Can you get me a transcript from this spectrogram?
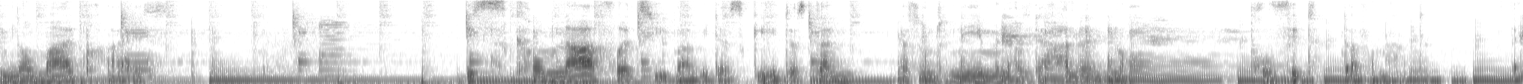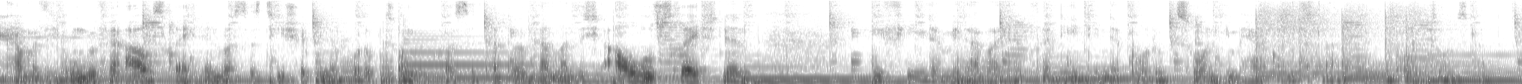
im Normalpreis, ist kaum nachvollziehbar, wie das geht, dass dann das Unternehmen, also der Handel, noch Profit davon hat. Dann kann man sich ungefähr ausrechnen, was das T-Shirt in der Produktion gekostet hat. Dann kann man sich ausrechnen, wie viel der Mitarbeiter verdient in der Produktion im Herkunftsland, im Produktionsland.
